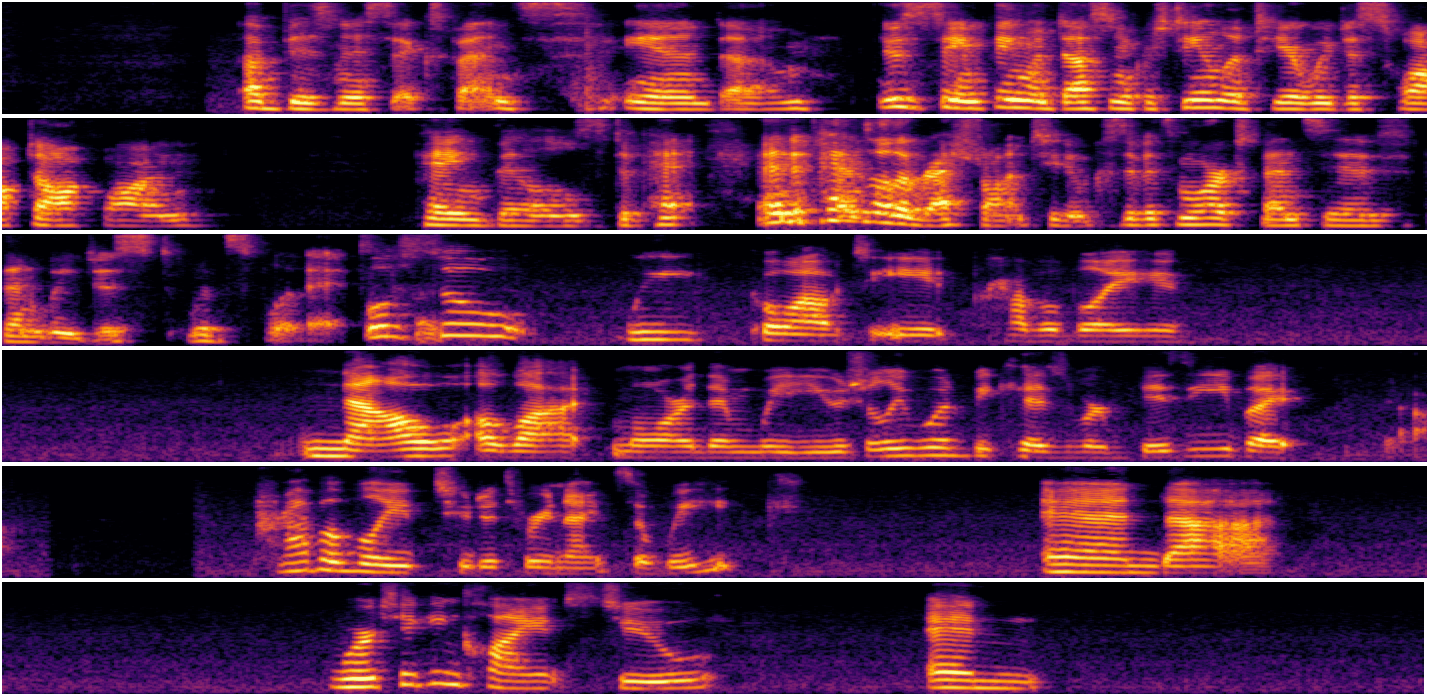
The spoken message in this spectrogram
a business expense. And um, it was the same thing when Dustin and Christine lived here. We just swapped off on paying bills. Depend and depends on the restaurant too. Because if it's more expensive, then we just would split it. Well, But- so we go out to eat probably now a lot more than we usually would because we're busy, but Yeah. probably two to three nights a week. And uh, we're taking clients too. And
